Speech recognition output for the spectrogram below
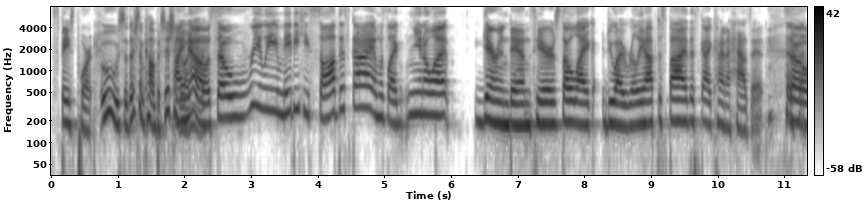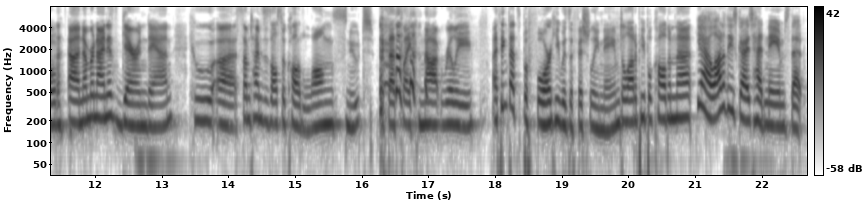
Spaceport. Ooh, so there's some competition. I know. here. So really, maybe he saw this guy and was like, you know what? Garindan's here. So, like, do I really have to spy? This guy kind of has it. So, uh, number nine is Garindan, who uh, sometimes is also called Long Snoot, but that's like not really, I think that's before he was officially named. A lot of people called him that. Yeah, a lot of these guys had names that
